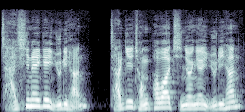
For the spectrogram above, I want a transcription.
자신에게 유리한 자기 정파와 진영에 유리한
